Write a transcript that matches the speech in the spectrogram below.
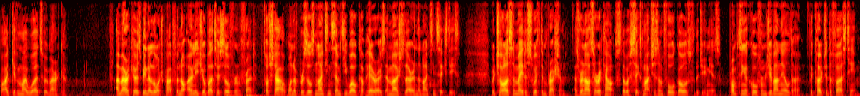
but I'd given my word to America. America has been a launchpad for not only Gilberto Silva and Fred. Tostão, one of Brazil's 1970 World Cup heroes, emerged there in the 1960s. Richarlison made a swift impression. As Renato recounts, there were six matches and four goals for the juniors, prompting a call from Givanildo, the coach of the first team.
